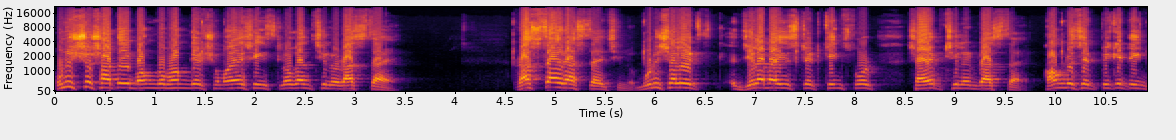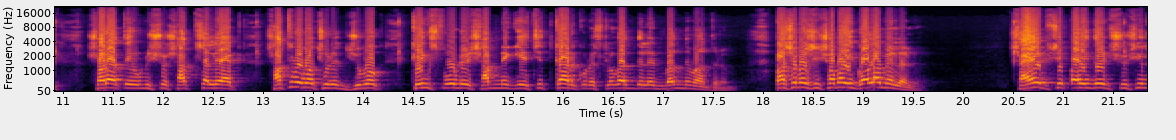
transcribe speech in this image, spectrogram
উনিশশো সাতে বঙ্গভঙ্গের সময়ে সেই স্লোগান ছিল, রাস্তায় রাস্তায় রাস্তায় ছিল। বরিশালের জেলা ম্যাজিস্ট্রেট কিংসফোর্ড সাহেব ছিলেন রাস্তায়। কংগ্রেসের পিকেটিং সরাতে উনিশশো সাত সালে এক সতেরো বছরের যুবক কিংসফোর্ডের সামনে গিয়ে চিৎকার করে স্লোগান দিলেন, বন্দে মাতরম। পাশাপাশি সবাই গলা মেলালো। সাহেব সিপাহীদের সুশীল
